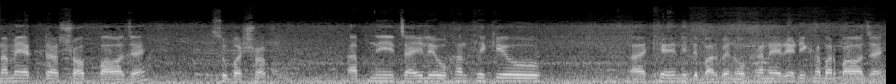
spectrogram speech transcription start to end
নামে একটা শপ পাওয়া যায় সুপার শপ আপনি চাইলে ওখান থেকেও খেয়ে নিতে পারবেন। ওখানে রেডি খাবার পাওয়া যায়।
